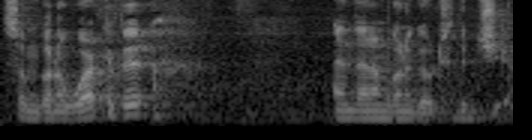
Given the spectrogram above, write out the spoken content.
So I'm gonna work a bit and then I'm gonna go to the gym.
